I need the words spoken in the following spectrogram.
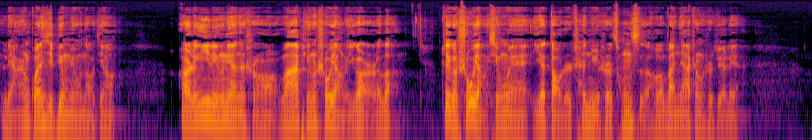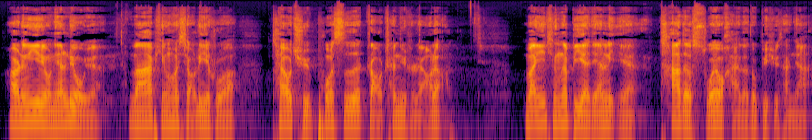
两人关系并没有闹僵。二零一零年的时候，万阿平收养了一个儿子，这个收养行为也导致陈女士从此和万家正式决裂。二零一六年六月，万阿平和小丽说，他要去波斯找陈女士聊聊。万一婷的毕业典礼，他的所有孩子都必须参加，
